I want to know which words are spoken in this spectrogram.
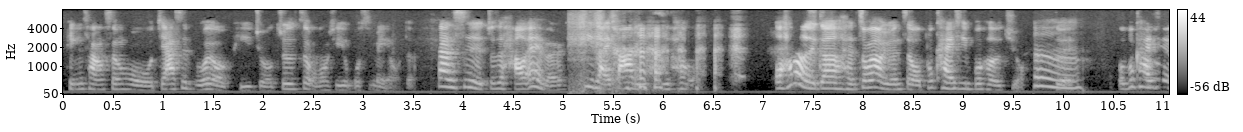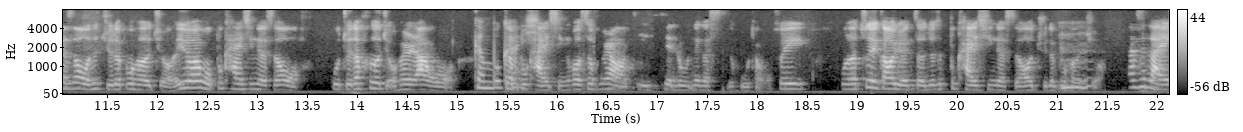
平常生活，我家是不会有啤酒，就是这种东西我是没有的。但是就是 however，一来巴黎之后，我还有一个很重要原则，我不开心不喝酒。嗯，对我不开心的时候，我是绝对不喝酒，因为我不开心的时候，我我觉得喝酒会让我更不更不开开心，或是会让我自己陷入那个死胡同。所以我的最高原则就是不开心的时候绝对不喝酒。但是来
